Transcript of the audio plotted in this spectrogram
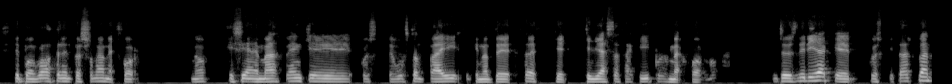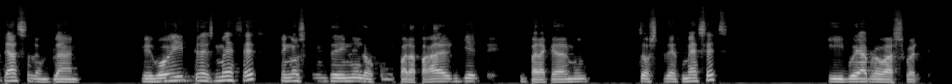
Si te pueden conocer en persona, mejor. ¿No? Y si además ven que pues, te gusta el país y que, no te, Que, que, ya estás aquí, pues mejor, ¿no? Entonces diría que pues quizás planteárselo en plan, me voy tres meses, tengo suficiente dinero como para pagar el billete y para quedarme dos, tres meses y voy a probar suerte.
